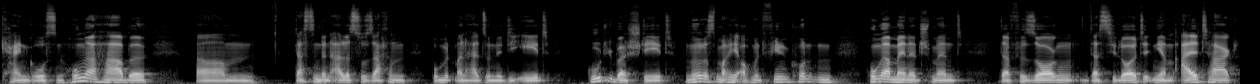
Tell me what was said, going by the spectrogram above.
keinen großen Hunger habe? Ähm, das sind dann alles so Sachen, womit man halt so eine Diät gut übersteht. Ne, das mache ich auch mit vielen Kunden. Hungermanagement, dafür sorgen, dass die Leute in ihrem Alltag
